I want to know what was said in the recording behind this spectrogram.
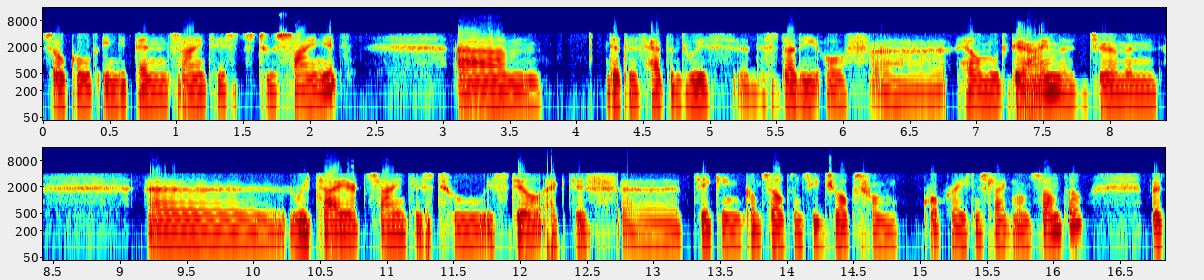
so-called independent scientists to sign it. Um, that has happened with the study of uh, Helmut Greim, a German uh, retired scientist who is still active, uh, taking consultancy jobs from corporations like Monsanto. But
